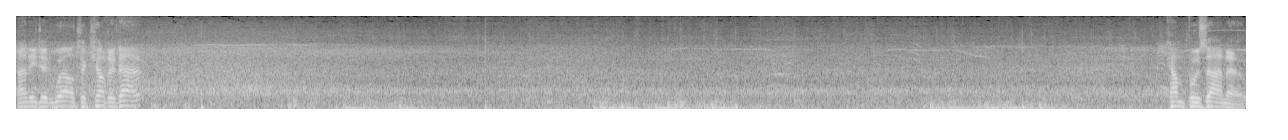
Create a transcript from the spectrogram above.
And he did well to cut it out. Campuzano.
